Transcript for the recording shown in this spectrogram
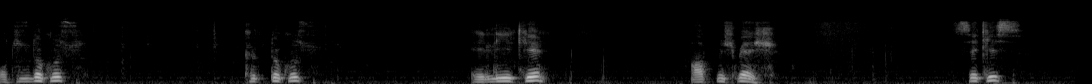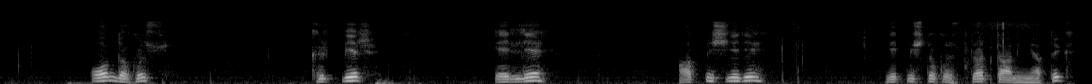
52 65 8 19 41 50 67 79 4 tahmin yaptık.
